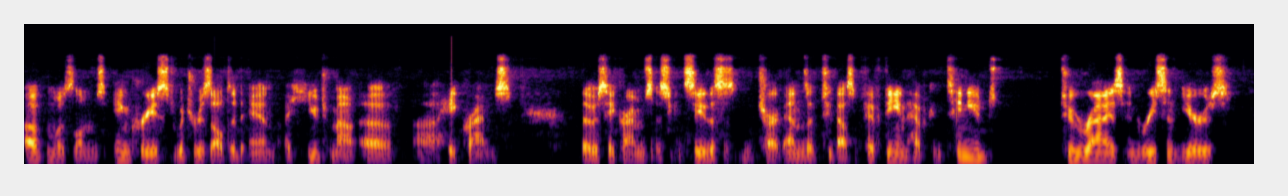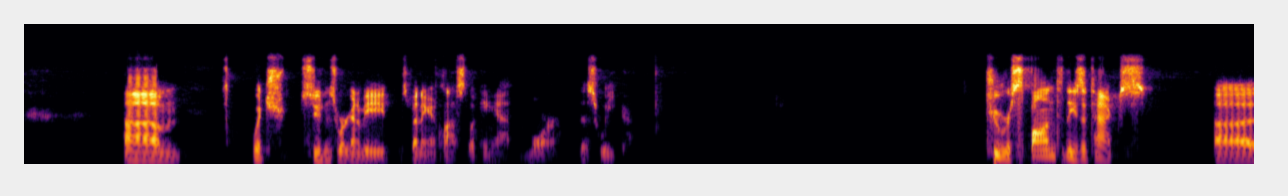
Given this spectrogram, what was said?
of Muslims increased, which resulted in a huge amount of uh, hate crimes. Those hate crimes, as you can see, this is, chart ends at 2015, have continued to rise in recent years, um, which students were going to be spending a class looking at more this week. To respond to these attacks, a uh,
